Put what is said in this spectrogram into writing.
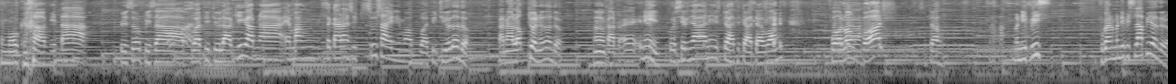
Semoga kita besok bisa buat video lagi karena emang sekarang su- susah ini mau buat video tuh tuh karena lockdown itu tuh. Nah, kata eh, ini kusirnya ini sudah tidak ada uang, Bolong Sudah- bos. sudah menipis, bukan menipis lagi ya tuh.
